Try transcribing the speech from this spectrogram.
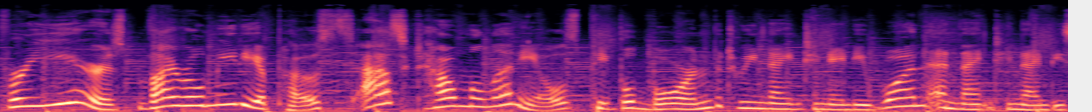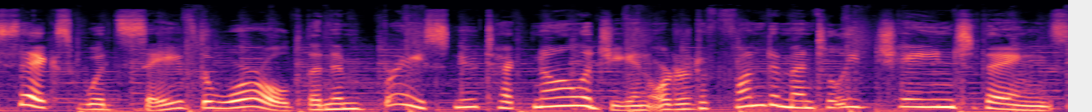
For years, viral media posts asked how millennials, people born between 1981 and 1996, would save the world and embrace new technology in order to fundamentally change things.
